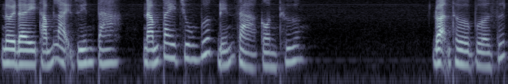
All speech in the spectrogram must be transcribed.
Nơi đây thắm lại duyên ta, Nắm tay chung bước đến già còn thương. Đoạn thơ vừa dứt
